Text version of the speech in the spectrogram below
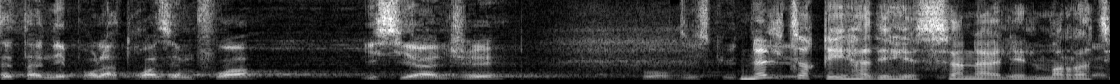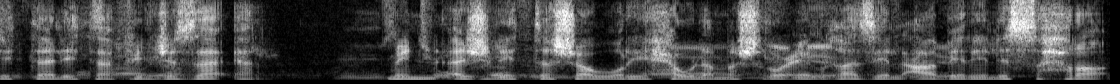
cette année pour la troisième fois ici à Alger. نلتقي هذه السنة للمرة الثالثة في الجزائر من أجل التشاور حول مشروع الغاز العابر للصحراء.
